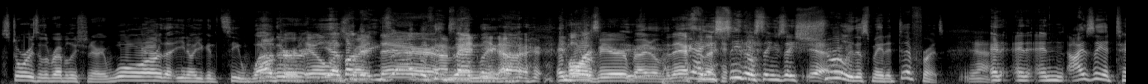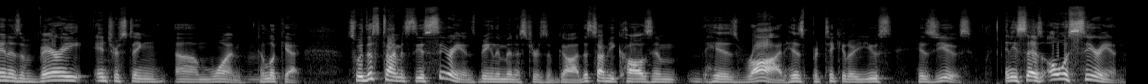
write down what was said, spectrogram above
stories of the Revolutionary War that you know you can see weather. Bunker Hill yeah, is Bunker- right there. exactly, I mean, exactly. you know, uh, Paul Morris- Revere right over there. Yeah, you see those things. You say, Yeah. surely this made a difference. Yeah. And and and Isaiah 10 is a very interesting um, one to look at. So this time it's the Assyrians being the ministers of God. This time he calls him his rod, his particular use, his use. And he says, O Assyrian,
